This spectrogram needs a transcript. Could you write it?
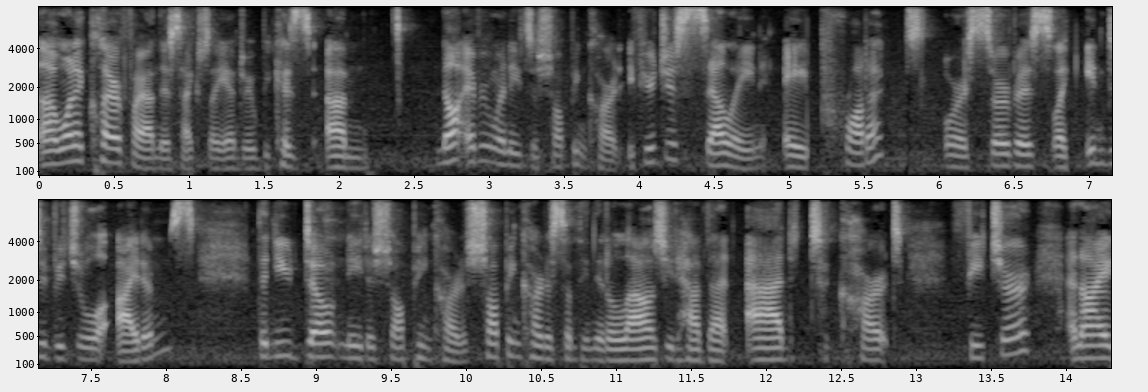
I want to clarify on this actually, Andrew, because um, not everyone needs a shopping cart. If you're just selling a product or a service like individual items, then you don't need a shopping cart. A shopping cart is something that allows you to have that add to cart feature. And I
